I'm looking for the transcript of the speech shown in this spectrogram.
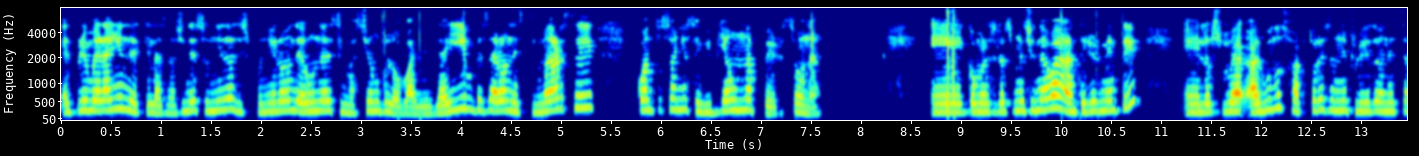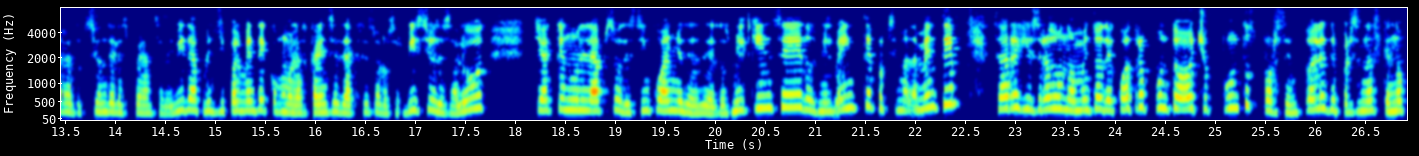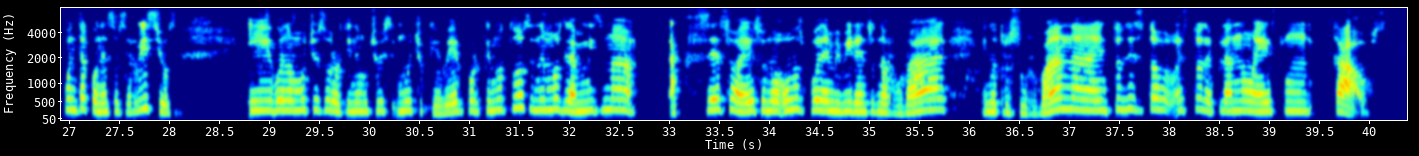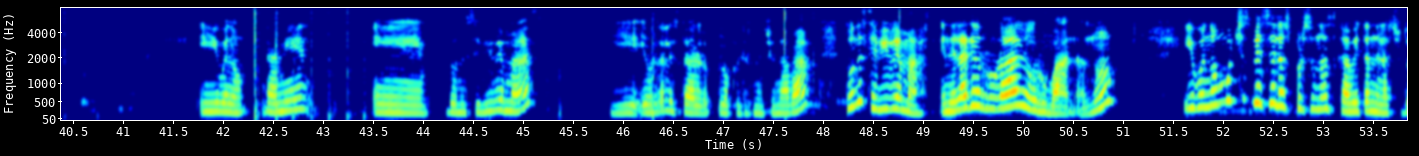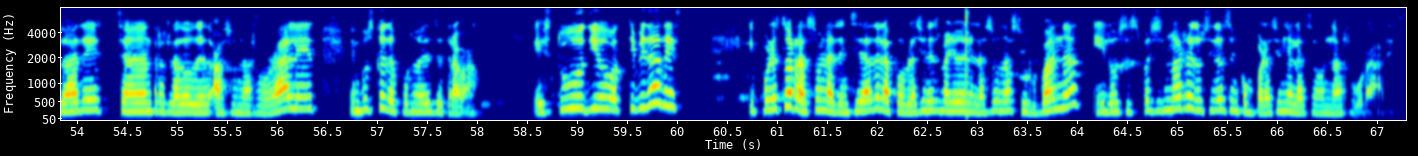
el primer año en el que las Naciones Unidas disponieron de una estimación global. Desde ahí empezaron a estimarse cuántos años se vivía una persona. Eh, como les mencionaba anteriormente, eh, algunos factores han influido en esta reducción de la esperanza de vida, principalmente como las carencias de acceso a los servicios de salud, ya que en un lapso de cinco años, desde el 2015-2020 aproximadamente, se ha registrado un aumento de 4.8 puntos porcentuales de personas que no cuentan con esos servicios. Y bueno, mucho eso lo tiene mucho, mucho que ver porque no todos tenemos la misma acceso a eso, ¿no? unos pueden vivir en zona rural, en otros urbana, entonces esto, esto de plano es un caos. Y bueno, también eh, donde se vive más, y, ahorita les está lo, que les mencionaba, ¿dónde se vive más? ¿En el área rural o urbana, no? Y bueno, muchas veces las personas que habitan en las ciudades se han trasladado a zonas rurales en busca de oportunidades de trabajo. estudio o actividades. Y por esta razón la densidad de la población es mayor en las zonas urbanas y los espacios más reducidos en comparación a las zonas rurales.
